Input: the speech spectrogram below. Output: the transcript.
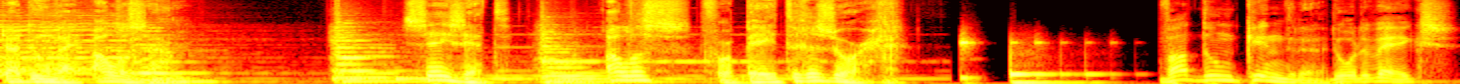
Daar doen wij alles aan. CZ. Alles voor betere zorg. Wat doen kinderen door de weeks?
